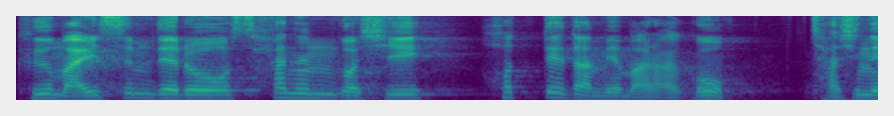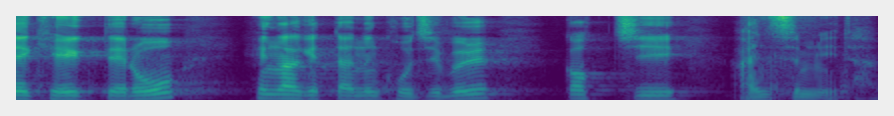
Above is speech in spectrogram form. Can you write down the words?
그 말씀대로 사는 것이 헛되다며 말하고 자신의 계획대로 행하겠다는 고집을 꺾지 않습니다.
